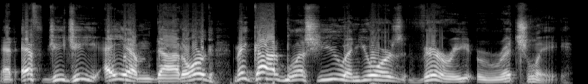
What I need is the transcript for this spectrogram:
at fggam.org. May God bless you and yours very richly.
